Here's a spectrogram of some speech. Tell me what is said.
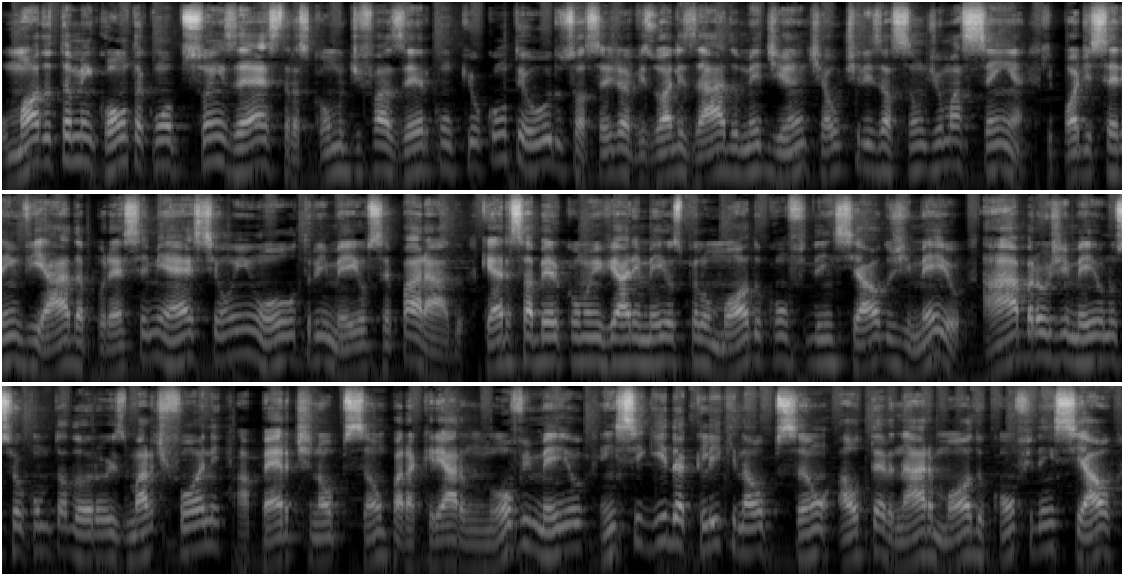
O modo também conta com opções extras, como de fazer com que o conteúdo só seja visualizado mediante a utilização de uma senha, que pode ser enviada por SMS ou em outro e-mail separado. Quer saber como enviar e-mails pelo modo confidencial do Gmail? Abra o Gmail no seu computador ou smartphone, aperte na opção para criar um novo e-mail, em seguida clique na opção Alternar modo confidencial,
